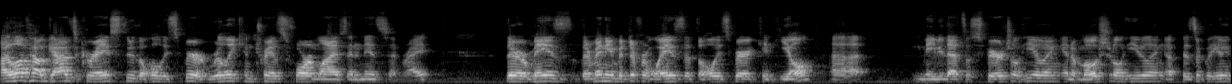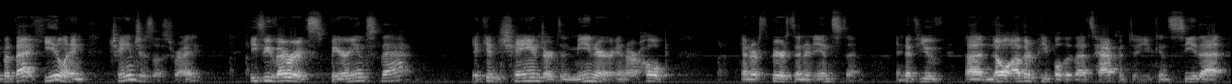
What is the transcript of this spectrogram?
I love how God's grace through the Holy Spirit really can transform lives in an instant, right? There are, maze, there are many different ways that the Holy Spirit can heal. Uh, maybe that's a spiritual healing, an emotional healing, a physical healing, but that healing changes us, right? If you've ever experienced that, it can change our demeanor and our hope and our spirits in an instant. And if you uh, know other people that that's happened to, you can see that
